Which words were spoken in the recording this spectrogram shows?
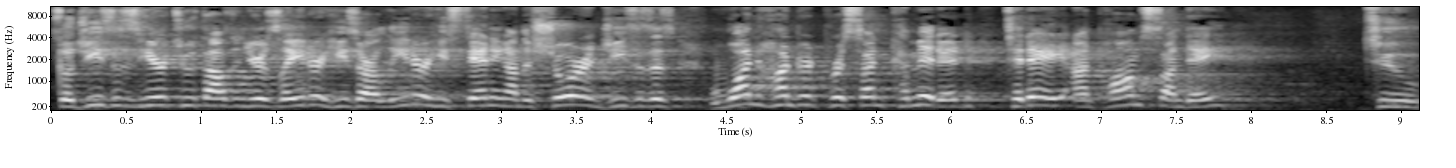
So Jesus is here 2,000 years later. He's our leader. He's standing on the shore, and Jesus is 100% committed today on Palm Sunday to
